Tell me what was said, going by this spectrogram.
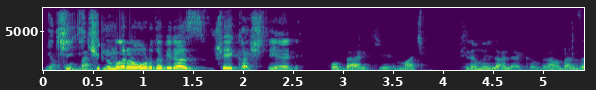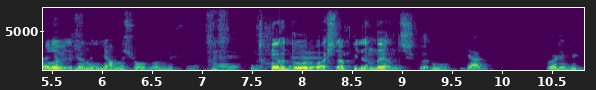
Ya 2 o, ben- iki numara orada biraz şey kaçtı yani. O belki maç planıyla alakalıdır ama ben zaten Olabilir. planın yanlış olduğunu düşünüyorum. Yani Doğru Ee, baştan planda yanlışlık var. bu ya böyle bir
